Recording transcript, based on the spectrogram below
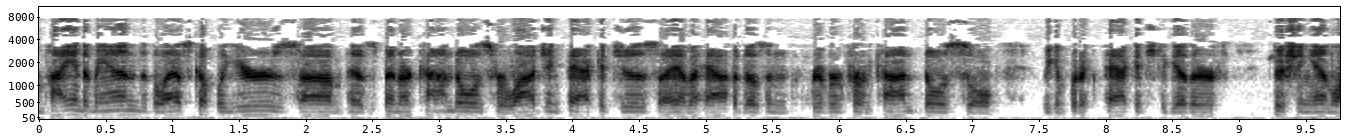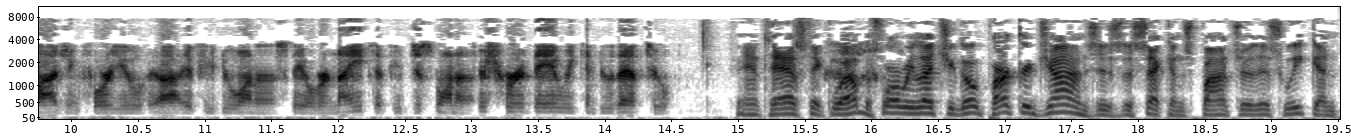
High in demand the last couple of years um, has been our condos for lodging packages. I have a half a dozen riverfront condos, so we can put a package together fishing and lodging for you uh, if you do want to stay overnight. If you just want to fish for a day, we can do that too. Fantastic. Well, before we let you go, Parker Johns is the second sponsor this week, and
